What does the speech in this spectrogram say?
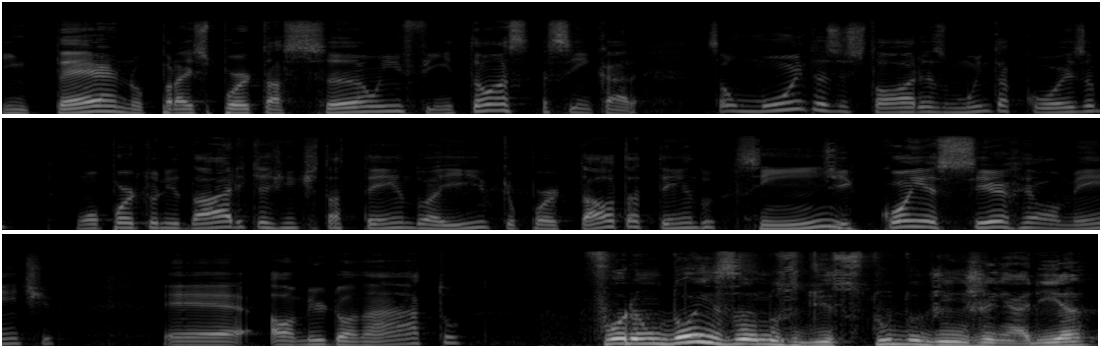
interno, para exportação, enfim. Então, as- assim, cara, são muitas histórias, muita coisa. Uma oportunidade que a gente está tendo aí, que o portal está tendo, Sim. de conhecer realmente é, Almir Donato. Foram dois anos de estudo de engenharia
